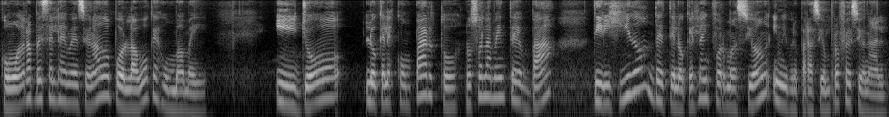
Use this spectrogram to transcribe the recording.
Como otras veces les he mencionado, por la boca es un mamey. Y yo lo que les comparto no solamente va dirigido desde lo que es la información y mi preparación profesional,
